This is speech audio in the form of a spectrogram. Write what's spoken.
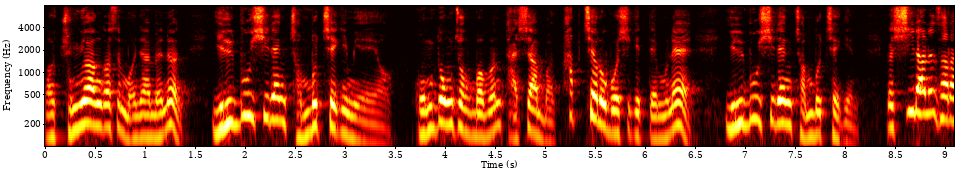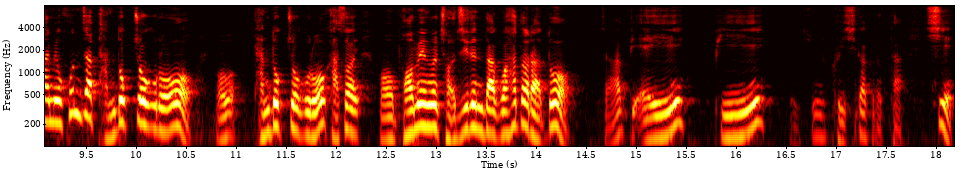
어, 중요한 것은 뭐냐면은 일부 실행 전부 책임이에요. 공동정범은 다시 한번 합체로 보시기 때문에 일부 실행 전부 책임. 그러니까 C라는 사람이 혼자 단독적으로 어, 단독적으로 가서 어, 범행을 저지른다고 하더라도 자 A, B, 좀 글씨가 그렇다. C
